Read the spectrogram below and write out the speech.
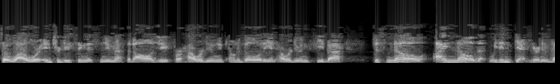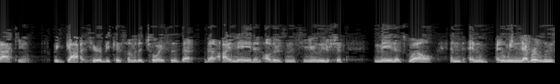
So while we're introducing this new methodology for how we're doing accountability and how we're doing feedback, just know, I know that we didn't get here in a vacuum. We got here because some of the choices that, that I made and others in the senior leadership made as well. And, and, and we never lose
